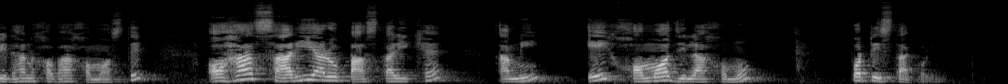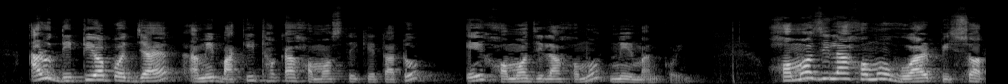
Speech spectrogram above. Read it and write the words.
বিধানসভা সমষ্টিত অহা চাৰি আৰু পাঁচ তাৰিখে আমি এই সম জিলাসমূহ প্ৰতিষ্ঠা কৰিম। আৰু দ্বিতীয় পৰ্যায়ত আমি বাকী থকা সমষ্টি কেইটাতো এই সম জিলাসমূহ নিৰ্মাণ কৰিম। সম জিলাসমূহ হোৱাৰ পিছত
